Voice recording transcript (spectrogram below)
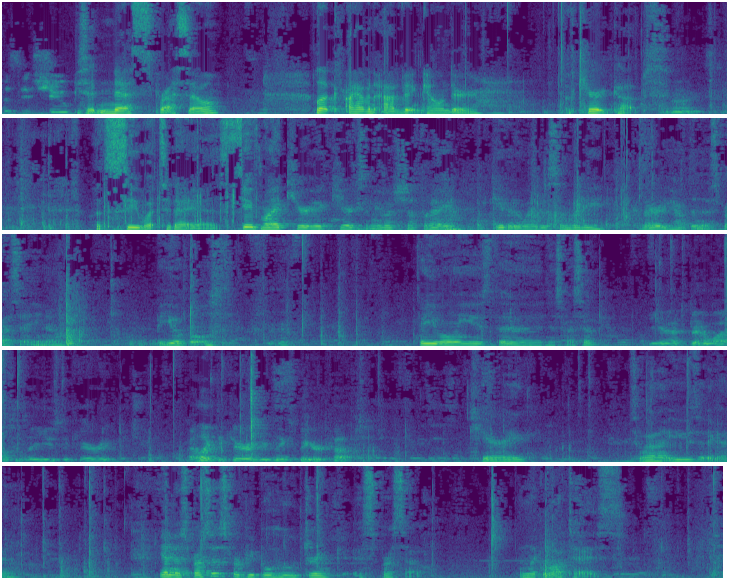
opposite hand, opposite shoe. You said Nespresso. Look, I have an advent calendar of Keurig cups. Nice. Let's see what today is. Gave my Keurig. Keurig sent me a bunch of stuff, but I gave it away to somebody because I already have the Nespresso, you know. But you have both. Do you only use the Nespresso? Yeah, it's been a while since I used the Keurig. I like the Keurig. It makes bigger cups. Keurig. So why don't you use it again? Yeah, Nespresso is for people who drink espresso and like lattes.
